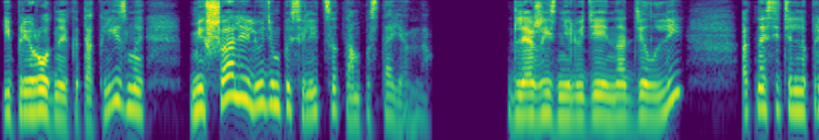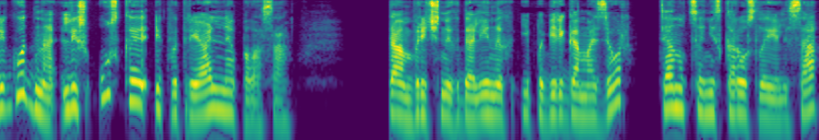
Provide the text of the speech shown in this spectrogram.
и природные катаклизмы мешали людям поселиться там постоянно. Для жизни людей на Дилли относительно пригодна лишь узкая экваториальная полоса — там, в речных долинах и по берегам озер, тянутся низкорослые леса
